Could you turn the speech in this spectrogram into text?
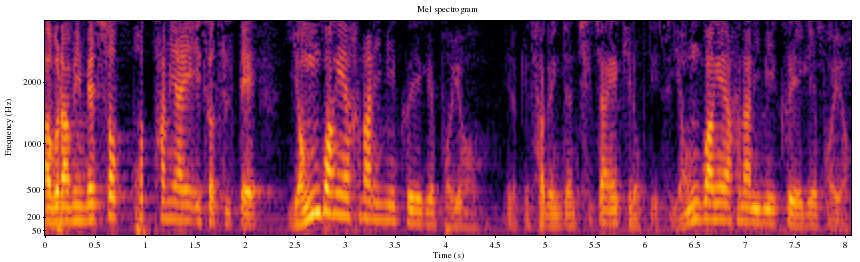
아브라함이 메소포타미아에 있었을 때 영광의 하나님이 그에게 보여 이렇게 사도행전 7장에 기록되어 있어요. 영광의 하나님이 그에게 보여.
